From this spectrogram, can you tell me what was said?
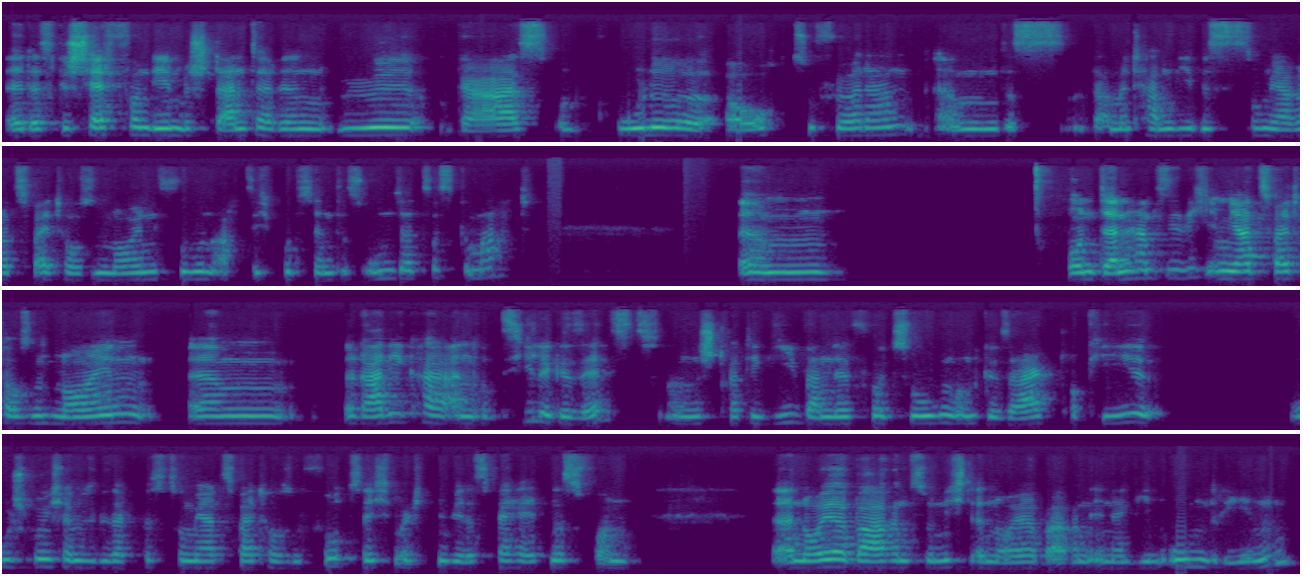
äh, das Geschäft von denen bestand darin, Öl, Gas und Kohle auch zu fördern. Ähm, das, damit haben die bis zum Jahre 2009 85 Prozent des Umsatzes gemacht. Und dann haben sie sich im Jahr 2009 ähm, radikal andere Ziele gesetzt, einen Strategiewandel vollzogen und gesagt, okay, ursprünglich haben sie gesagt, bis zum Jahr 2040 möchten wir das Verhältnis von erneuerbaren zu nicht erneuerbaren Energien umdrehen.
